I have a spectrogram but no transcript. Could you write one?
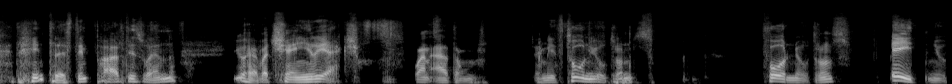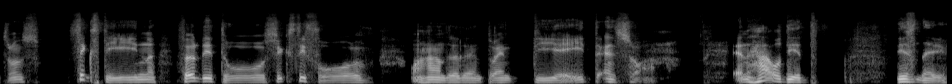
the interesting part is when you have a chain reaction. One atom emits two neutrons, four neutrons, eight neutrons, 16, 32, 64, 128, and so on. And how did Disney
